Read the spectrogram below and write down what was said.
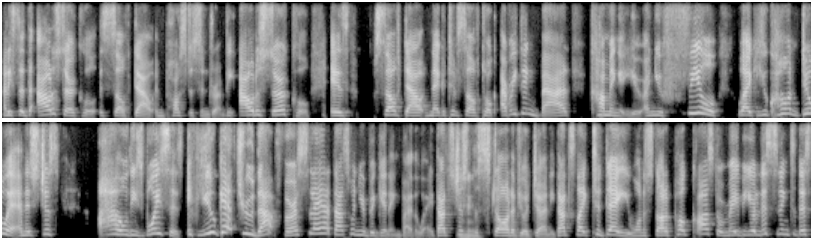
And he said the outer circle is self-doubt, imposter syndrome. The outer circle is self doubt, negative self talk, everything bad coming at you. And you feel like you can't do it. And it's just, oh, these voices. If you get through that first layer, that's when you're beginning, by the way. That's just mm-hmm. the start of your journey. That's like today, you want to start a podcast, or maybe you're listening to this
